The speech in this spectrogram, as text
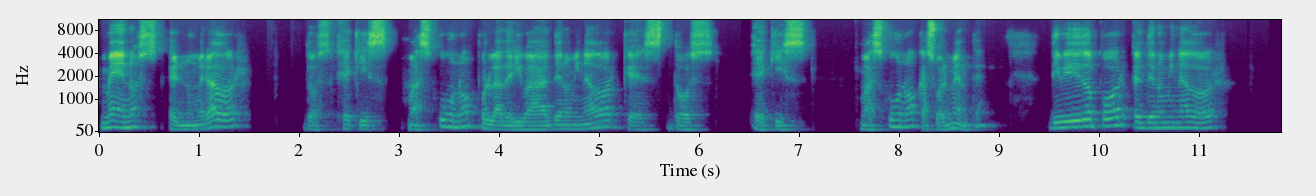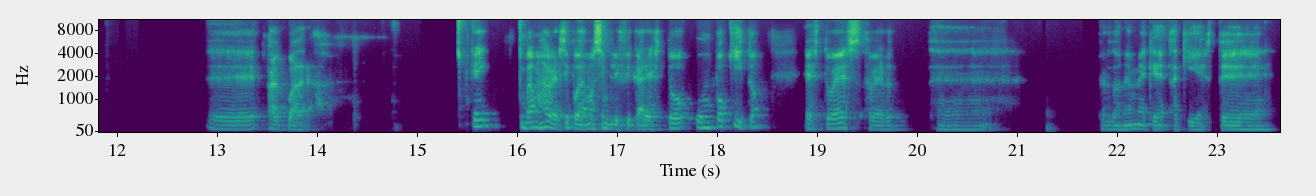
menos el numerador, 2x más 1 por la derivada del denominador, que es 2x más 1, casualmente, dividido por el denominador eh, al cuadrado. Okay. Vamos a ver si podemos simplificar esto un poquito. Esto es, a ver, eh, perdónenme que aquí este,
